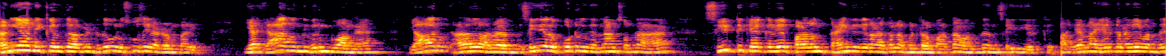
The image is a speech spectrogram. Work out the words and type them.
தனியாக நிற்கிறது அப்படின்றது ஒரு சூசைட் மாதிரி. யார் வந்து விரும்புவாங்க? யார் அதாவது அதில் அந்த செய்தியில் போட்டிருக்கிறது என்னன்னு சொன்னால் சீட்டு கேட்கவே பலரும் தயங்குகிறார்கள் அப்படின்ற மாதிரி தான் வந்து அந்த செய்தி இருக்குது ஏன்னா ஏற்கனவே வந்து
